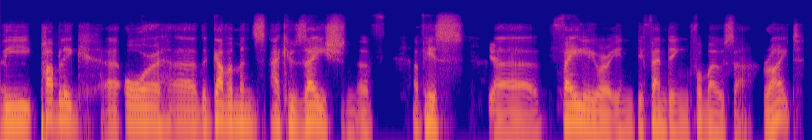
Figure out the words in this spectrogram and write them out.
the public uh, or uh, the government's accusation of of his uh, failure in defending Formosa, right?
